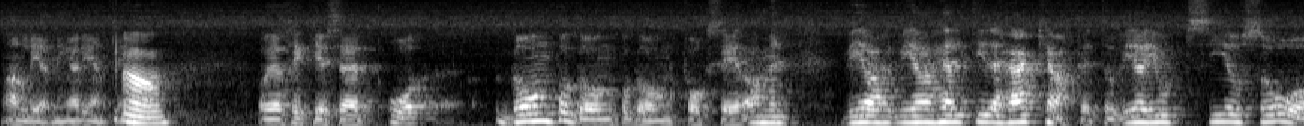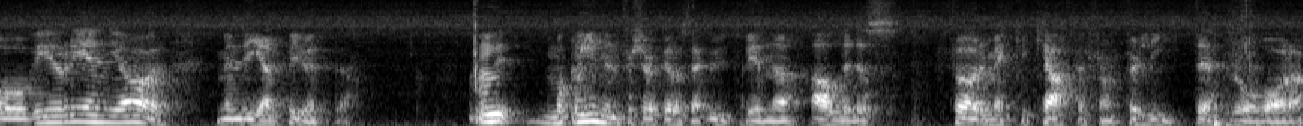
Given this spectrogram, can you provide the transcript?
anledningar egentligen. Ja. Och jag tycker så här, och, gång på gång på gång folk säger, ja men vi har, vi har hällt i det här kaffet och vi har gjort si och så och vi rengör. Men det hjälper ju inte. Mm. Maskinen försöker här utvinna alldeles för mycket kaffe från för lite råvara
